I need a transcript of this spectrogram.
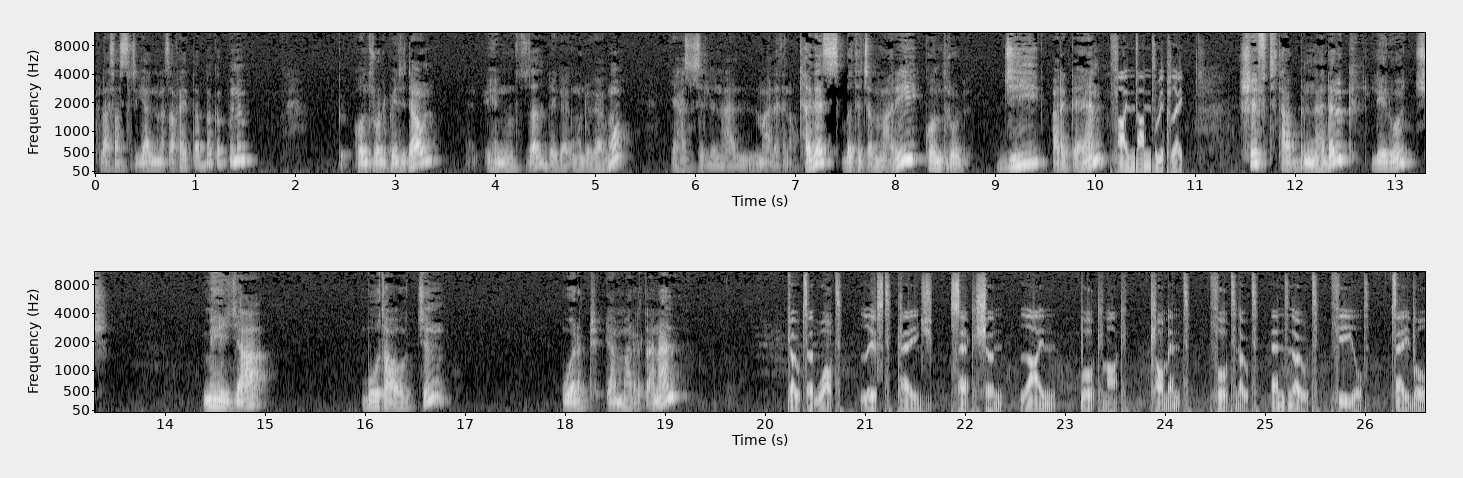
plus አስር እያልን መጻፍ አይጠበቅብንም። control page down ይህንኑ ትእዛዝ ደጋግሞ ደጋግሞ ያዝልናል ማለት ነው። ከገጽ በተጨማሪ ኮንትሮል ጂ አርገን ሽፍት ታብ ብናደርግ ሌሎች መሄጃ ቦታዎችን ወርድ ያማርጠናል። go to what list page section line bookmark comment footnote endnote field table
